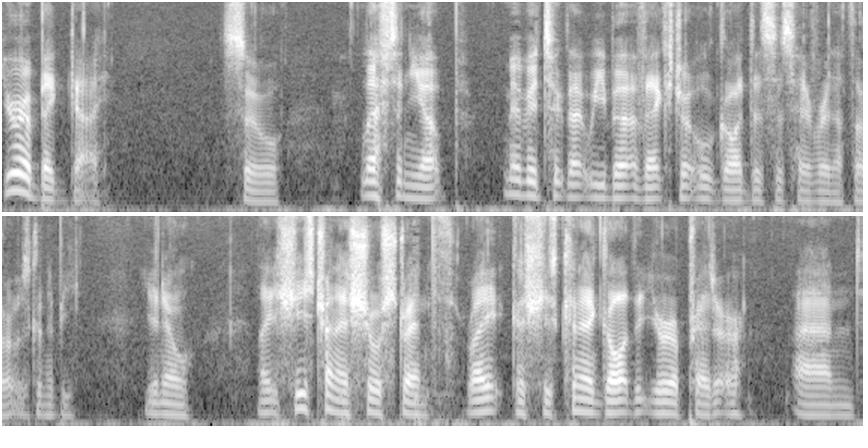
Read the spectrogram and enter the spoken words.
you're a big guy, so lifting you up maybe it took that wee bit of extra. Oh God, this is heavier than I thought it was going to be. You know, like she's trying to show strength, right? Because she's kind of got that you're a predator and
